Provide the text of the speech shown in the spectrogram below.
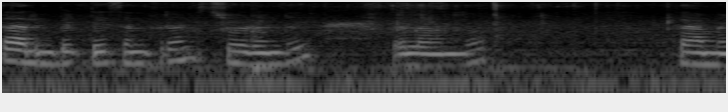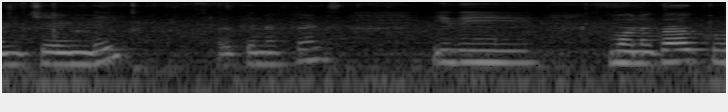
తాలింపు పెట్టేసాను ఫ్రెండ్స్ చూడండి ఎలా ఉందో. కామెంట్ చేయండి. ఓకేనా ఫ్రెండ్స్ ఇది మునగాకు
